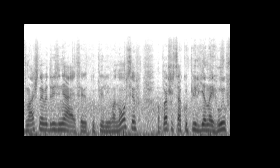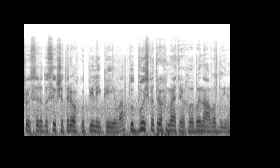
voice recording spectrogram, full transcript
значно відрізняється від купілі івановців. По-перше, ця купіль є найглибшою серед усіх чотирьох купілій Києва. Тут близько трьох метрів глибина води.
